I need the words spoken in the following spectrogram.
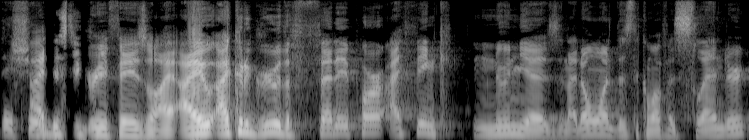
they should. I disagree, Faysal. I, I I could agree with the Fede part. I think Nunez, and I don't want this to come off as slander,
